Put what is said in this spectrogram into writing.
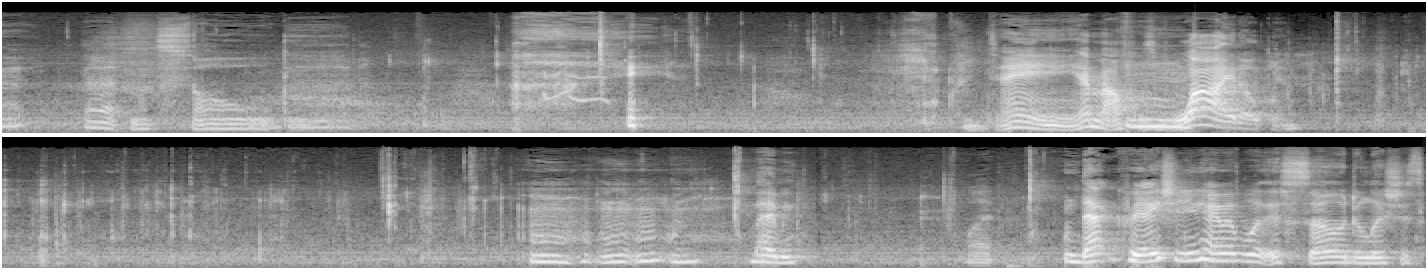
At that. That looks so good. Dang, that mouth was wide open. Baby, What? that creation you came up with is so delicious.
